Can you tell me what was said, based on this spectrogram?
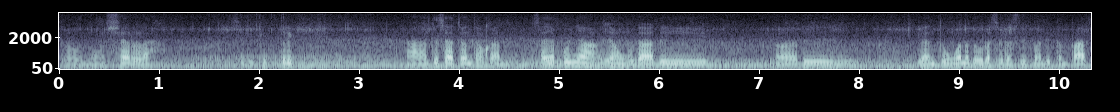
atau mau share lah sedikit trik. Nah nanti saya contohkan. Saya punya yang udah di uh, di gantungan atau udah sudah simpan di tempat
